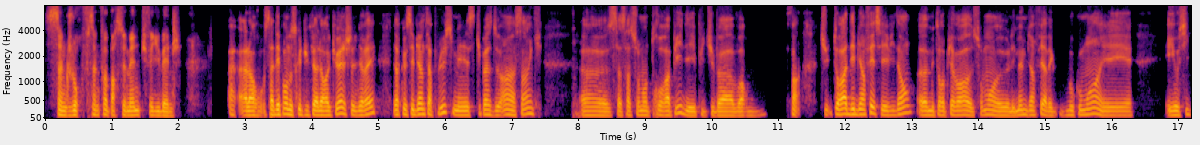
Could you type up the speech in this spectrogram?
5 jours, 5 fois par semaine, tu fais du bench. Alors, ça dépend de ce que tu fais à l'heure actuelle, je te dirais. C'est-à-dire que c'est bien de faire plus, mais si tu passes de 1 à 5, ça sera sûrement trop rapide et puis tu vas avoir. Enfin, tu auras des bienfaits, c'est évident, mais tu aurais pu avoir sûrement les mêmes bienfaits avec beaucoup moins et, et aussi,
